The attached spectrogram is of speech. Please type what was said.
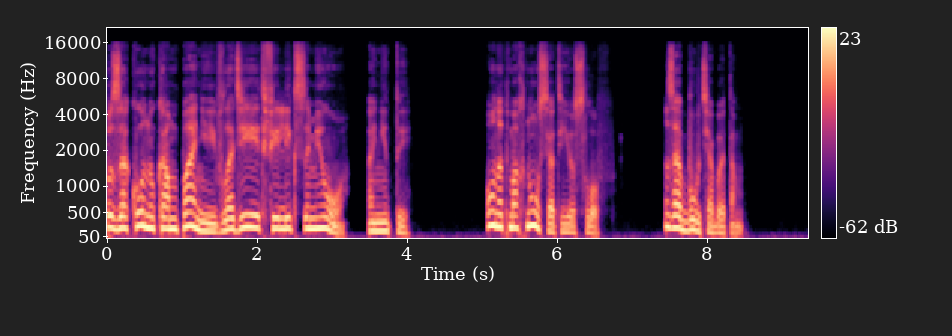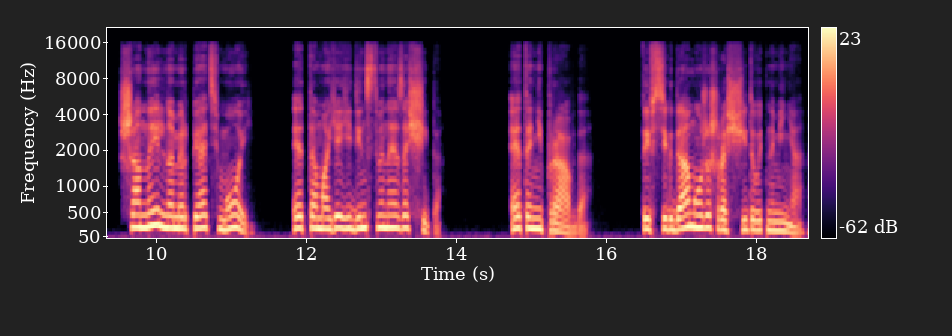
По закону компании владеет Феликс Мио, а не ты. Он отмахнулся от ее слов. «Забудь об этом. Шанель номер пять мой. Это моя единственная защита. Это неправда. Ты всегда можешь рассчитывать на меня.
